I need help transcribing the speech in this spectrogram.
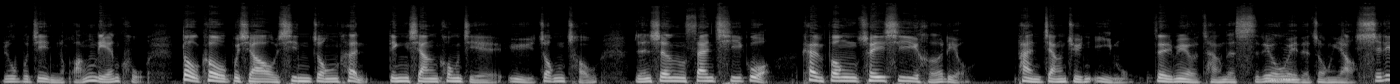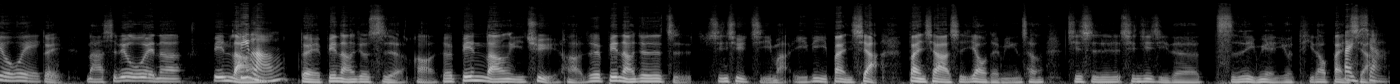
如不尽黄连苦。豆蔻不消心中恨，丁香空结雨中愁。人生三七过，看风吹西河柳。盼将军一母。这里面有藏的十六味的中药。十六味，对，哪十六味呢？槟榔，槟榔对，槟榔就是哈，所以槟榔一去哈，所以槟榔就是指辛弃疾嘛，一粒半夏，半夏是药的名称。其实辛弃疾的词里面有提到半夏，半夏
